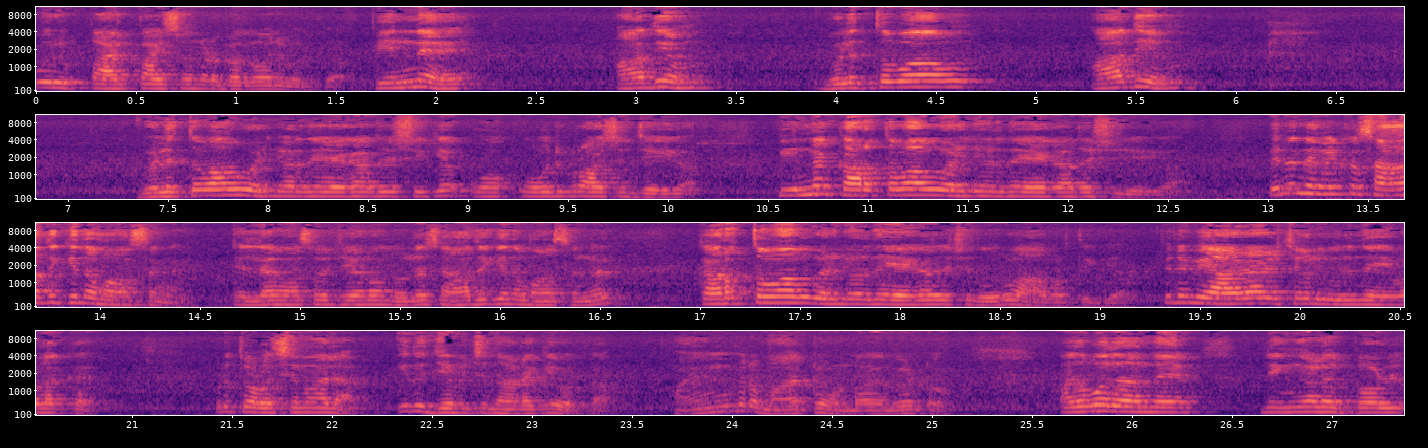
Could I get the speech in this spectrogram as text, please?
ഒരു പാൽപ്പായസം കൂടെ ഭഗവാന് വെക്കുക. പിന്നെ ആദ്യം വെളുത്തവാവ് ആദ്യം വെളുത്തവാവ് കഴിഞ്ഞ് വരുന്ന ഏകാദശിക്ക് ഒരു പ്രാവശ്യം ചെയ്യുക. പിന്നെ കറുത്തവാവ് കഴിഞ്ഞ് വരുന്ന ഏകാദശി ചെയ്യുക. പിന്നെ നിങ്ങൾക്ക് സാധിക്കുന്ന മാസങ്ങൾ എല്ലാ മാസവും ചെയ്യണമെന്നില്ല സാധിക്കുന്ന മാസങ്ങൾ കറുത്തവാവ് കഴിഞ്ഞ് വരുന്ന ഏകാദശി തോറും ആവർത്തിക്കുക. പിന്നെ വ്യാഴാഴ്ചകളിൽ വരുന്ന ഇവളൊക്കെ ഒരു തുളസിമാല ഇത് ജപിച്ച് നടക്കി വെക്കാം. ഭയങ്കര മാറ്റം ഉണ്ടാകും കേട്ടോ. അതുപോലെ തന്നെ നിങ്ങളിപ്പോൾ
